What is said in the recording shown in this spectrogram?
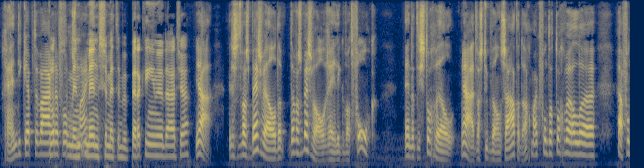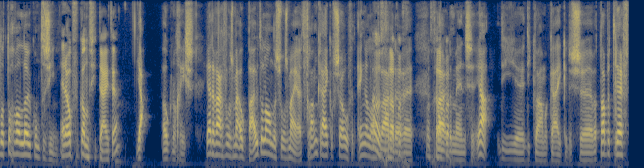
gehandicapten waren er volgens men- mij. mensen met een beperking inderdaad, ja. Ja, dus het was best wel, dat, dat was best wel redelijk wat volk. En dat is toch wel, ja, het was natuurlijk wel een zaterdag, maar ik vond dat toch wel, eh, ja, vond het toch wel leuk om te zien. En ook vakantietijd, hè? Ja, ook nog eens. Ja, er waren volgens mij ook buitenlanders, volgens mij uit Frankrijk of zo, of uit Engeland Oh, waren, grappig. er, Wat waren de mensen. Ja, die, eh, die kwamen kijken. Dus wat dat betreft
